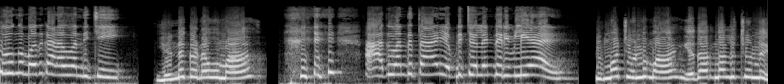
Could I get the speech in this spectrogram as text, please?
தூங்கும் போது கனவு வந்துச்சு. என்ன கனவுமா? அது வந்து தான் எப்படி சொல்லன்னு தெரியலையே சும்மா சொல்லுமா? எதா இருந்தாலும் சொல்லு.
